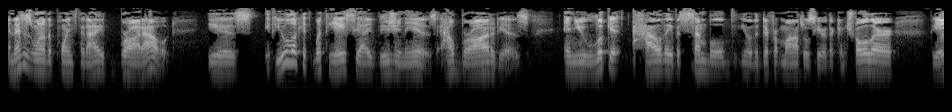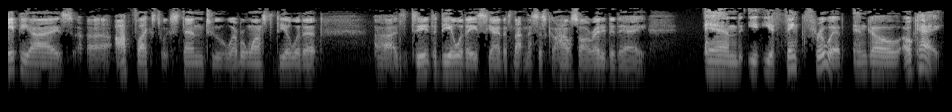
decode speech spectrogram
and this is one of the points that I brought out is if you look at what the ACI vision is, how broad it is, and you look at how they've assembled, you know, the different modules here, the controller, the APIs, uh, OpFlex to extend to whoever wants to deal with it, uh, to, to, deal with ACI that's not in the Cisco house already today. And you, you think through it and go, okay,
